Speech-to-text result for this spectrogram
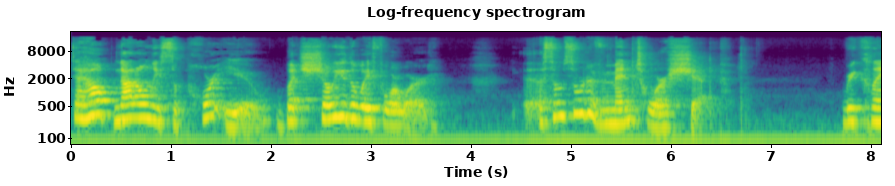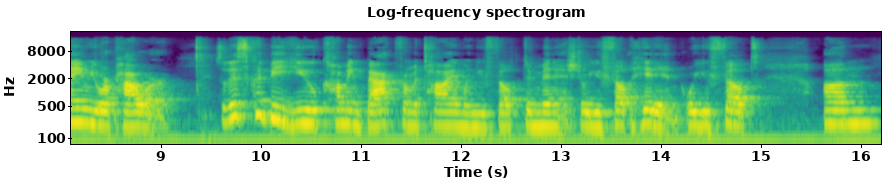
to help not only support you but show you the way forward. Uh, some sort of mentorship. Reclaim your power. So this could be you coming back from a time when you felt diminished or you felt hidden or you felt um,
